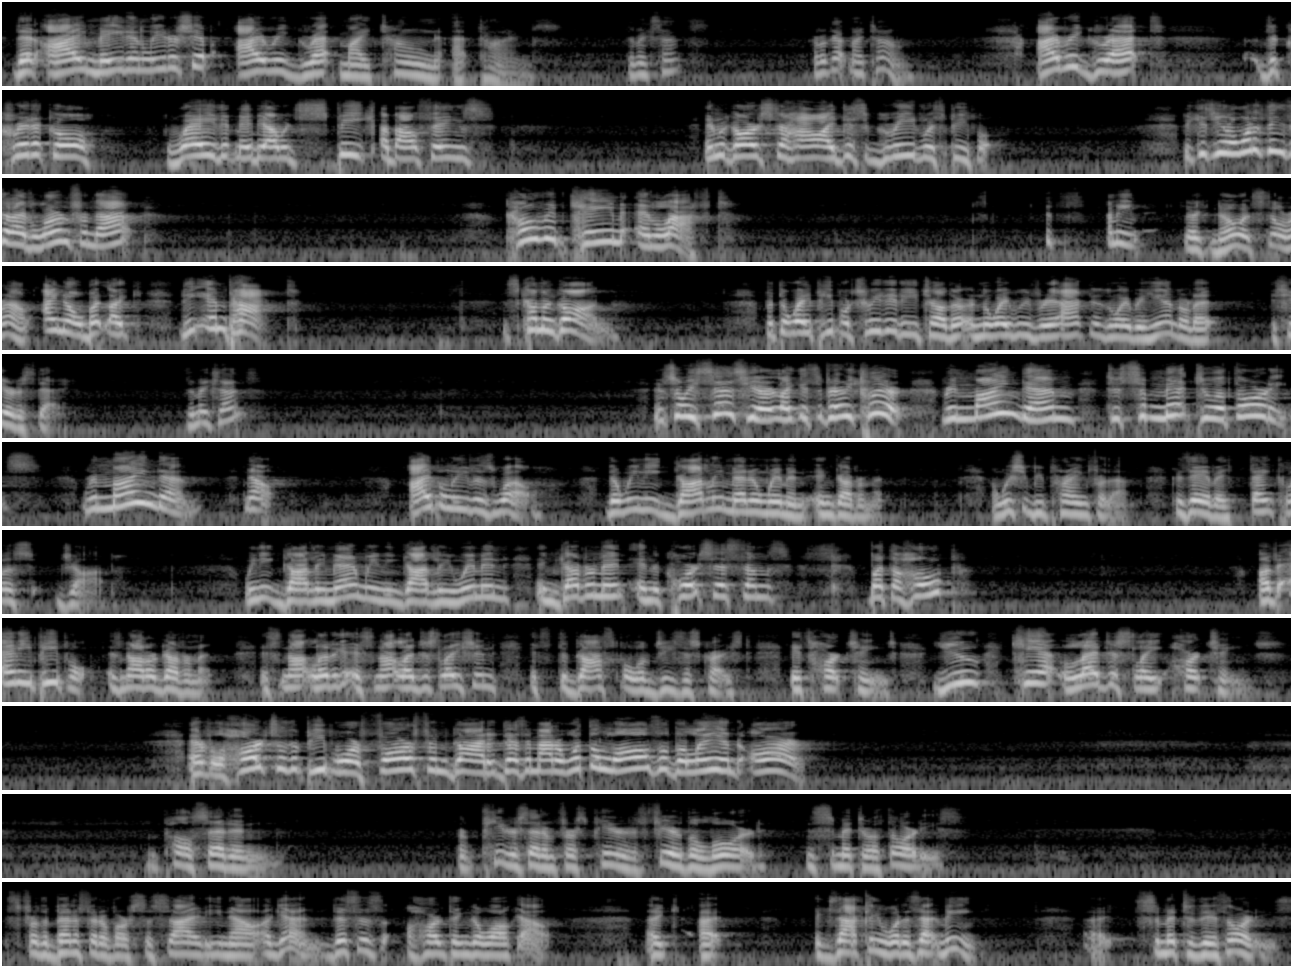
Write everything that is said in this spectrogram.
that I made in leadership. I regret my tone at times. Does that make sense? I regret my tone. I regret the critical way that maybe I would speak about things in regards to how I disagreed with people. Because, you know, one of the things that I've learned from that, COVID came and left. It's, I mean, like, no, it's still around. I know, but like the impact, it's come and gone. But the way people treated each other and the way we've reacted and the way we handled it is here to stay. Does it make sense? And so he says here, like it's very clear remind them to submit to authorities. Remind them. Now, I believe as well that we need godly men and women in government. And we should be praying for them because they have a thankless job. We need godly men, we need godly women in government, in the court systems. But the hope of any people is not our government. It's not, lit- it's not legislation, it's the gospel of Jesus Christ. It's heart change. You can't legislate heart change. And if the hearts of the people are far from God, it doesn't matter what the laws of the land are. Paul said in, or Peter said in 1 Peter to fear the Lord and submit to authorities. It's for the benefit of our society. Now, again, this is a hard thing to walk out. Like, exactly what does that mean? Submit to the authorities.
